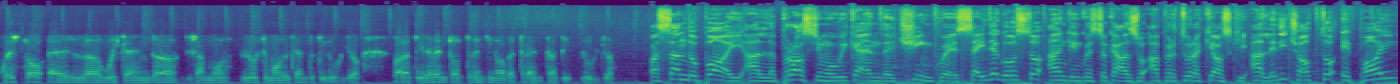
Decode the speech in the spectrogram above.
Questo è il weekend, diciamo l'ultimo weekend di luglio, vale a dire 28, 29 e 30 di luglio. Passando poi al prossimo weekend 5 e 6 di agosto, anche in questo caso apertura chioschi alle 18 e poi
